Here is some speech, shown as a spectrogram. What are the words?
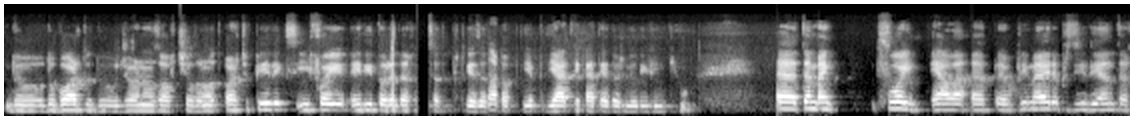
do, do board do Journals of Children Orthopedics e foi editora da revista portuguesa de ortopedia pediátrica até 2021. Uh, também foi ela a, a primeira presidenta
